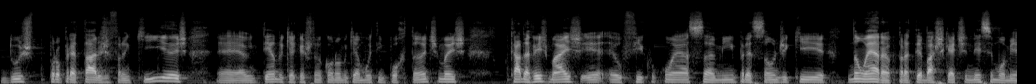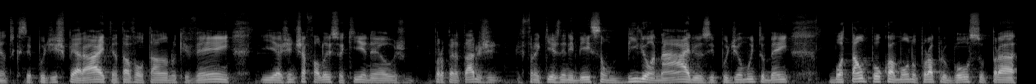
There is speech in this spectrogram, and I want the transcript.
dos proprietários de franquias. É, eu entendo que a questão econômica é muito importante, mas cada vez mais eu fico com essa minha impressão de que não era para ter basquete nesse momento, que você podia esperar e tentar voltar no ano que vem. E a gente já falou isso aqui, né? Os proprietários de franquias da NBA são bilionários e podiam muito bem botar um pouco a mão no próprio bolso para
